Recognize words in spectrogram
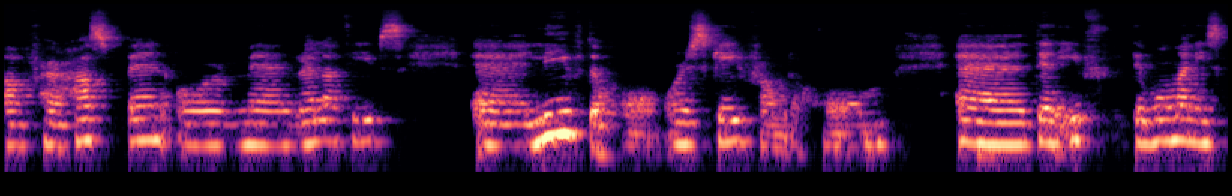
of her husband or man relatives uh, leave the home or escape from the home uh, then if the woman is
